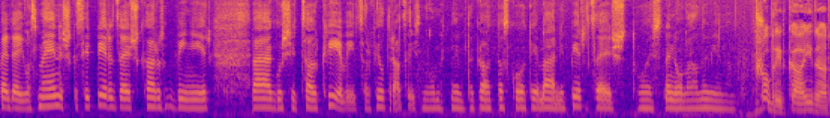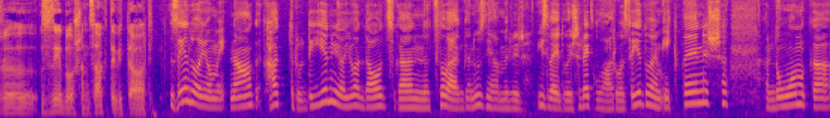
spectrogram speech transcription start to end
pēdējos mēnešus, kas ir pieredzējuši karu, viņi ir bēguši caur Krieviju, caur filtrācijas nometnēm. Tas, ko tie bērni ir pieredzējuši, to es nenovēlu nevienam. Šobrīd kā ir ar uh, ziedošanas aktivitāti? Ziedojumi nāk katru dienu, jo ļoti daudz gan cilvēku, gan uzņēmumi ir izveidojuši regulāro ziedojumu ikmēneša ar domu, ka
